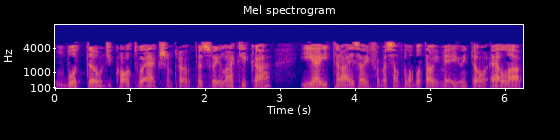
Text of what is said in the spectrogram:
um botão de call to action para a pessoa ir lá clicar e aí traz a informação para ela botar o e-mail. Então ela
